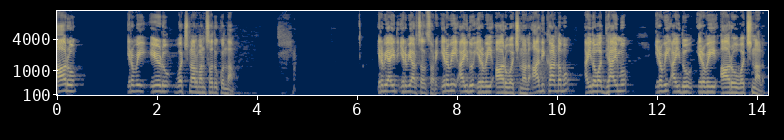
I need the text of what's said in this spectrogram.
ఆరు ఇరవై ఏడు వచనాలు మనం చదువుకుందాం. ఇరవై ఐదు ఇరవై ఆరు చదువు సారీ ఇరవై ఐదు ఇరవై ఆరు వచనాలు. ఆది కాండము ఐదవ అధ్యాయము ఇరవై ఐదు ఇరవై ఆరు వచనాలు.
